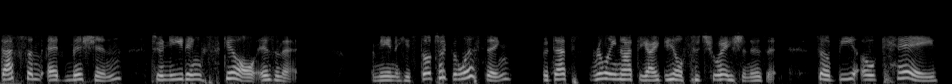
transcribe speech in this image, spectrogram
that's some admission to needing skill, isn't it? I mean, he still took the listing, but that's really not the ideal situation, is it? So be okay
